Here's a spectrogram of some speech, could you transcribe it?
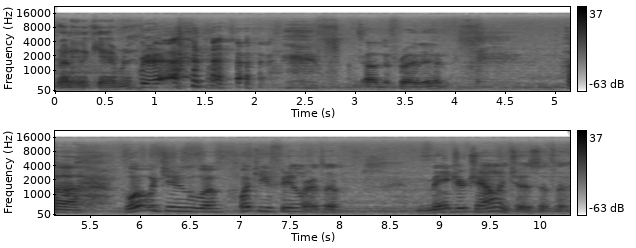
Running a camera? On the front end. Uh, What would you, uh, what do you feel are the major challenges of the,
